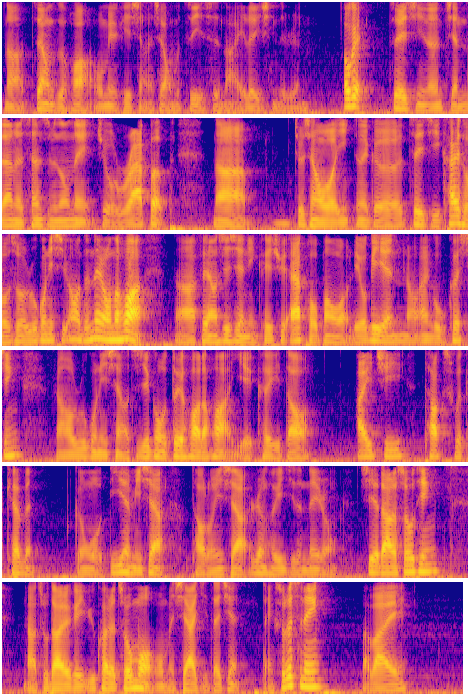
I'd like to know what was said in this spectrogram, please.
那这样子的话，我们也可以想一下，我们自己是哪一类型的人。OK，这一集呢，简单的三十分钟内就 wrap up。那就像我那个这一集开头说，如果你喜欢我的内容的话，那非常谢谢你可以去 Apple 帮我留个言，然后按个五颗星。然后如果你想要直接跟我对话的话，也可以到 IG Talks with Kevin 跟我 DM 一下，讨论一下任何一集的内容。谢谢大家的收听。那祝大家有一个愉快的周末，我们下一集再见。Thanks for listening，拜拜。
